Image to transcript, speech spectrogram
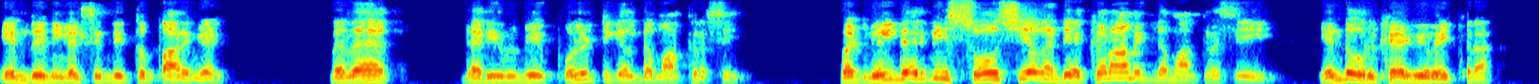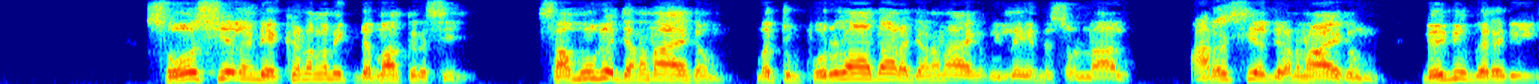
என்று நீங்கள் சிந்தித்து பாருங்கள். Whether there will be political democracy but will there be social and economic democracy என்று ஒரு கேள்வி வைக்கிறார். சோசியல் அண்ட் எக்கனாமிக் டெமோக்ரஸி சமூக ஜனநாயகம் மற்றும் பொருளாதார ஜனநாயகம் இல்லை என்று சொன்னால் அரசியல் ஜனநாயகம் வெகு விரைவில்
